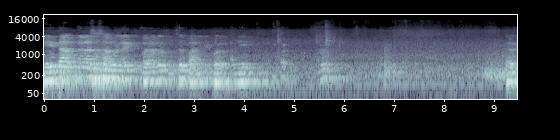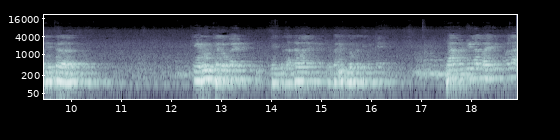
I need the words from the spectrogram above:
नेता आपल्याला असं सांगत नाही की बराबर तुमचं पाणी परत आणि तर तिथं केरूरचे लोक आहेत जे जाधव आहेत ते बरेच लोक दिला त्या मंडळीला पाहिजे की मला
